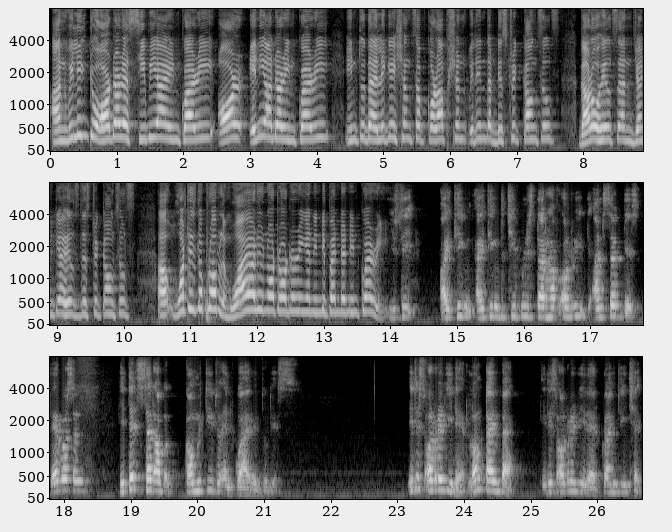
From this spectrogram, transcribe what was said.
unwilling to order a CBI inquiry or any other inquiry into the allegations of corruption within the district councils, Garo Hills and Jaintia Hills district councils? Uh, what is the problem? Why are you not ordering an independent inquiry? You see, I think I think the chief minister have already answered this. There was an he did set up a committee to inquire into this. It is already there, long time back. It is already there. Kindly check.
